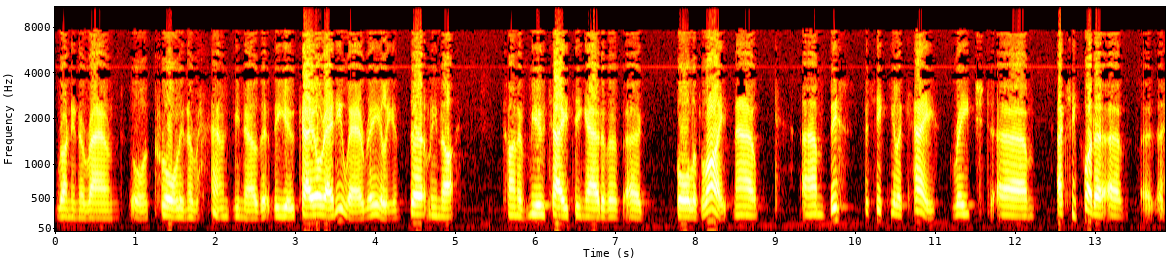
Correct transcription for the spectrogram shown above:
running around or crawling around, you know, the, the UK or anywhere really, and certainly not kind of mutating out of a, a ball of light. Now, um, this particular case reached um, actually quite a, a, a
